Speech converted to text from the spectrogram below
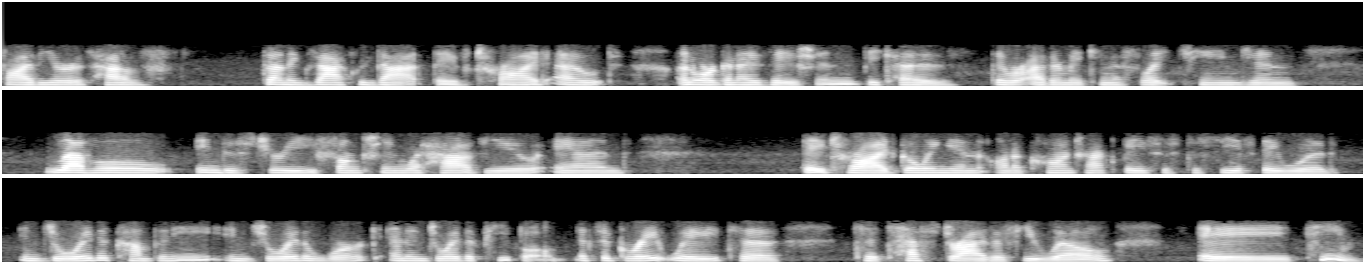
five years, have done exactly that. They've tried out an organization because they were either making a slight change in level, industry, function, what have you, and they tried going in on a contract basis to see if they would enjoy the company, enjoy the work, and enjoy the people. It's a great way to to test drive, if you will, a team.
